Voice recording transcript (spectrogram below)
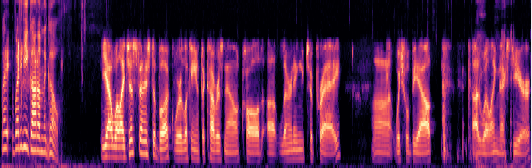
what what have you got on the go? Yeah, well, I just finished a book. We're looking at the covers now called uh, "Learning to Pray," uh, which will be out God willing, next year.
